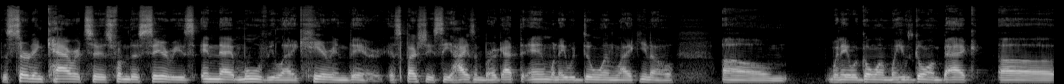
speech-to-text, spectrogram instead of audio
the certain characters from the series in that movie like here and there. Especially see Heisenberg at the end when they were doing like you know um, when they were going when he was going back uh,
